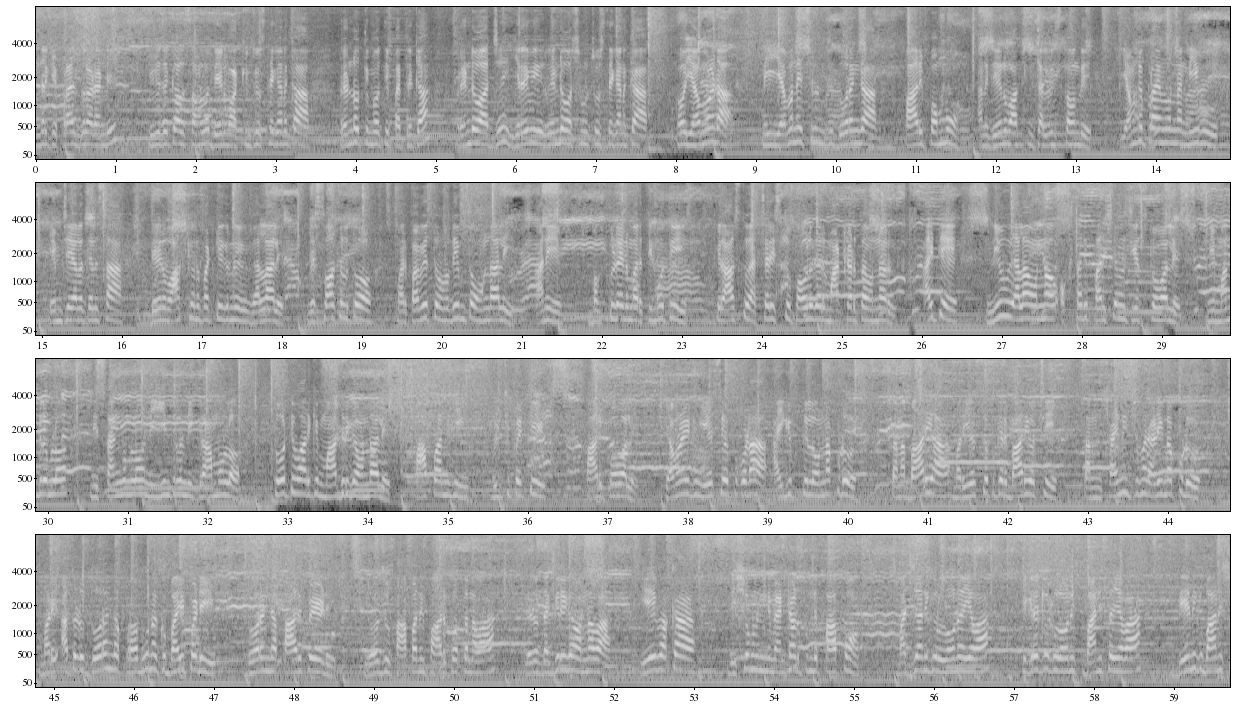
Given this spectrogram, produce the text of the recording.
అందరికీ ప్రైజ్లాడండి వివిధ కాల సమయంలో దేని వాక్యం చూస్తే కనుక రెండో తిమోతి పత్రిక రెండో అధ్యాయం ఇరవై రెండో వర్షం చూస్తే కనుక ఓ యవనుడా నీ యవనేశ్వరు నుంచి దూరంగా పారిపొమ్ము అని దేని వాక్యం చదివిస్తోంది యవని ప్రాయం ఉన్న నీవు ఏం చేయాలో తెలుసా? దేని వాక్యం పట్టి వెళ్ళాలి. విశ్వాసులతో మరి పవిత్ర హృదయంతో ఉండాలి అని భక్తుడైన మరి తిమోతికి రాస్తూ హెచ్చరిస్తూ పౌలు గారు మాట్లాడుతూ ఉన్నారు. అయితే నీవు ఎలా ఉన్నావు ఒకసారి పరిశీలన చేసుకోవాలి. నీ మందిరంలో నీ సంఘంలో నీ ఇంట్లో నీ గ్రామంలో తోటి వారికి మాదిరిగా ఉండాలి. పాపానికి విడిచిపెట్టి పారిపోవాలి. ఎవరైతే యేసేపు కూడా ఐగుప్తులో ఉన్నప్పుడు తన భార్య మరి యేసేపు గారి భార్య వచ్చి తనను మరి అడిగినప్పుడు మరి అతడు దూరంగా ప్రభువునకు భయపడి దూరంగా పారిపోయాడు. ఈరోజు పాపానికి పారిపోతున్నావా? లేదా దగ్గరగా ఉన్నావా? ఏ ఒక్క విషయం నిన్ను వెంటాడుతుంది పాపం? మద్యానికి అయ్యవా సిగరెట్లకు లోని బానిసయ్యావా? దేనికి బానిస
